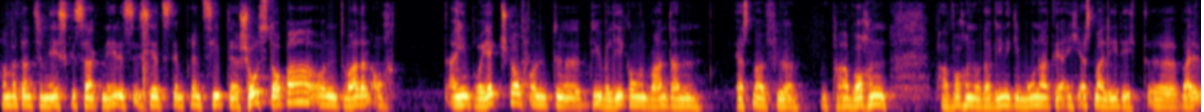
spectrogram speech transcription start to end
haben wir dann zunächst gesagt, nee, das ist jetzt im Prinzip der Showstopper und war dann auch eigentlich ein Projektstopp und äh, die Überlegungen waren dann erstmal für ein paar Wochen, paar Wochen oder wenige Monate eigentlich erstmal erledigt, äh, weil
